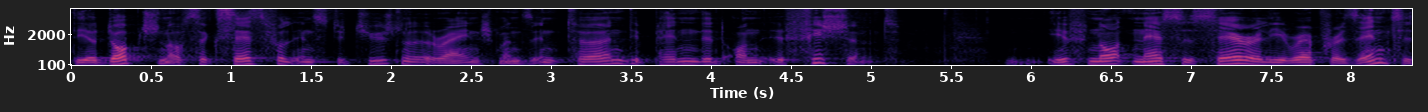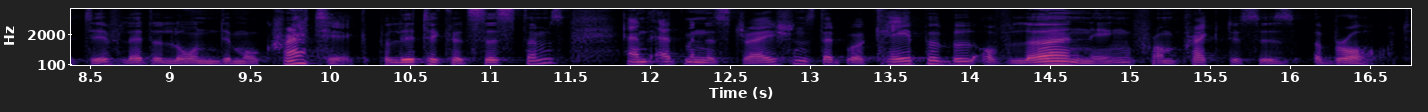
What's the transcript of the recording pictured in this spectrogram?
The adoption of successful institutional arrangements in turn depended on efficient, if not necessarily representative, let alone democratic, political systems and administrations that were capable of learning from practices abroad.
